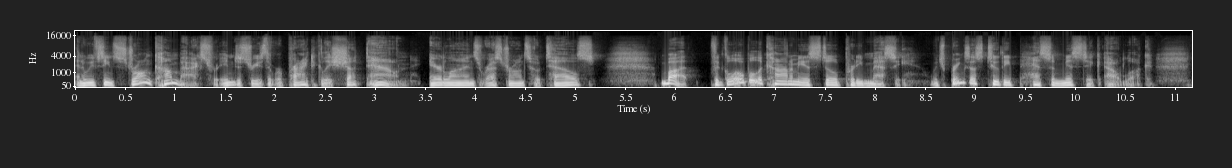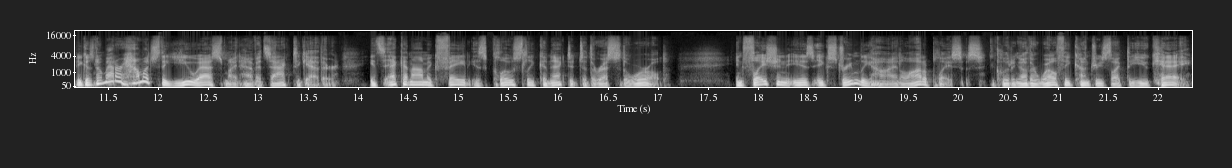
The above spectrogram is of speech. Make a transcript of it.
And we've seen strong comebacks for industries that were practically shut down airlines, restaurants, hotels. But the global economy is still pretty messy, which brings us to the pessimistic outlook. Because no matter how much the US might have its act together, its economic fate is closely connected to the rest of the world. Inflation is extremely high in a lot of places, including other wealthy countries like the UK,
